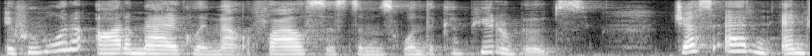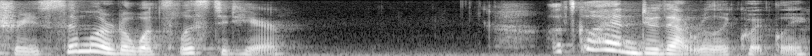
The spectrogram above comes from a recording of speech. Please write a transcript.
If we want to automatically mount file systems when the computer boots, just add an entry similar to what's listed here. Let's go ahead and do that really quickly.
